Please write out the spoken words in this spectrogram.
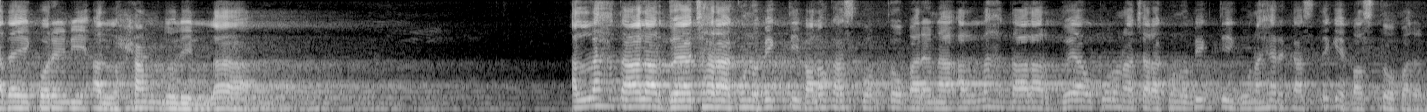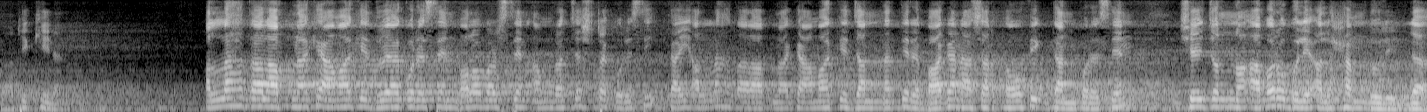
আদায় করেনি আলহামদুলিল্লাহ। আল্লাহ তালার দয়া ছাড়া কোনো ব্যক্তি ভালো কাজ করতেও পারে না। আল্লাহ তালার দয়া ও করুণা ছাড়া কোনো ব্যক্তি গুনাহের কাছ থেকে বাঁচতেও পারে না। ঠিক কি না? আল্লাহ তালা আপনাকে আমাকে দয়া করেছেন, ভালোবাসছেন, আমরা চেষ্টা করেছি, তাই আল্লাহ তালা আপনাকে আমাকে জান্নাতের বাগান আসার তৌফিক দান করেছেন। সেই জন্য আবারও বলি আলহামদুলিল্লাহ।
